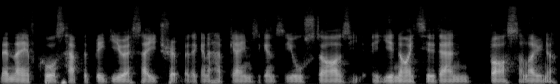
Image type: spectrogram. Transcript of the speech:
Then they, of course, have the big USA trip where they're going to have games against the All Stars, United, and Barcelona.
